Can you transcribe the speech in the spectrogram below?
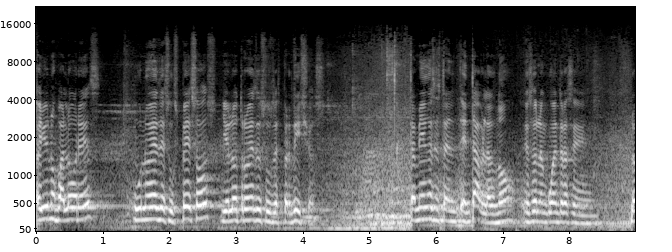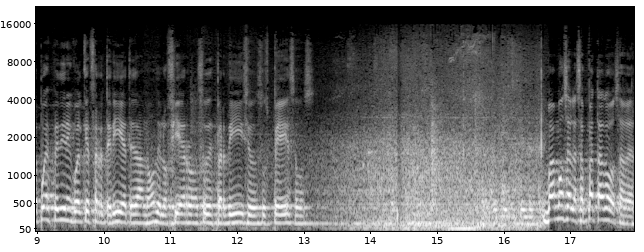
hay unos valores, uno es de sus pesos y el otro es de sus desperdicios. También eso está en, tablas, ¿no? Eso lo encuentras en... Lo puedes pedir en cualquier ferretería, te da, ¿no? De los fierros, sus desperdicios, sus pesos. Vamos a la zapata 2, a ver.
